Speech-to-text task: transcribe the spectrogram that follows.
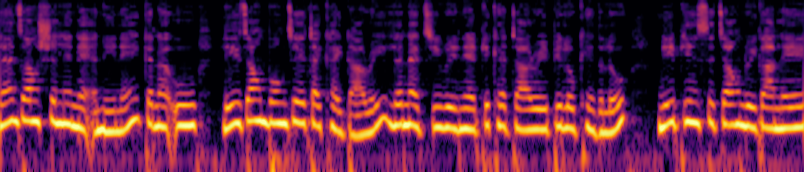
လမ်းကြောင်းရှင်းလင်းတဲ့အနေနဲ့ကနဦးလေးချောင်းပုံကျဲတိုက်ခိုက်တာတွေလက်နက်ကြီးတွေနဲ့ပစ်ခတ်တာတွေပြုလုပ်ခဲ့သလိုမြေပြင်စစ်ကြောင်းတွေကလည်း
